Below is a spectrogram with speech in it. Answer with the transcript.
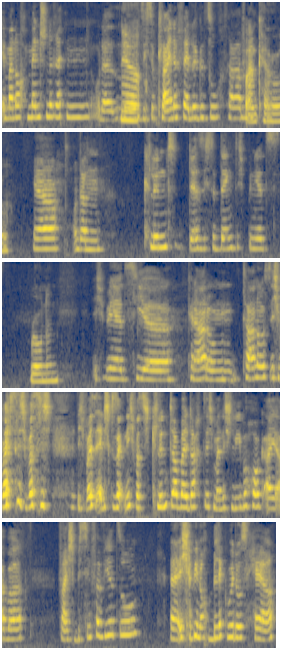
immer noch Menschen retten oder so, Ja. sich so kleine Fälle gesucht haben. Vor allem Carol. Ja, und dann Clint, der sich so denkt, ich bin jetzt, Ronan. ich bin jetzt hier, keine Ahnung, Thanos. Ich weiß nicht, was ich, ich weiß ehrlich gesagt nicht, was ich Clint dabei dachte. Ich meine, ich liebe Hawkeye, aber war ich ein bisschen verwirrt so. Äh, ich habe hier noch Black Widows Hair.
